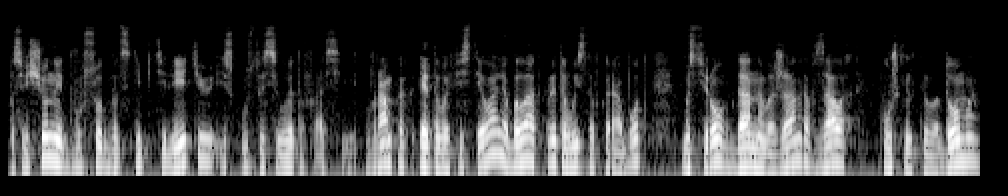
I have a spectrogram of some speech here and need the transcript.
посвященный 225-летию искусства силуэтов России. В рамках этого фестиваля была открыта выставка работ мастеров данного жанра в залах Пушкинского дома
